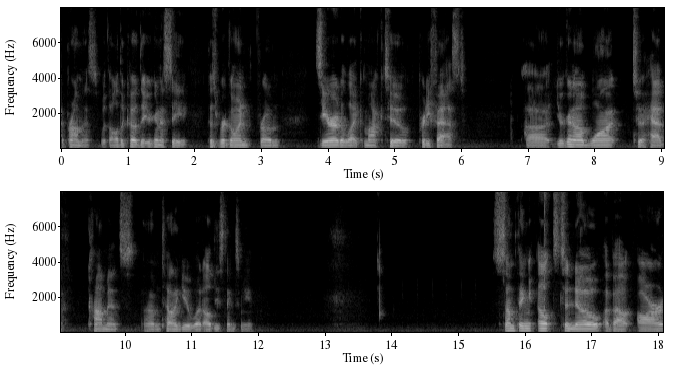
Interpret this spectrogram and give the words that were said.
I promise, with all the code that you're going to see because we're going from zero to like Mach 2 pretty fast. Uh, you're going to want to have comments um, telling you what all these things mean. Something else to know about R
